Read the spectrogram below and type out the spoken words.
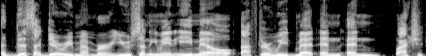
this I do remember you sending me an email after we'd met, and and actually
